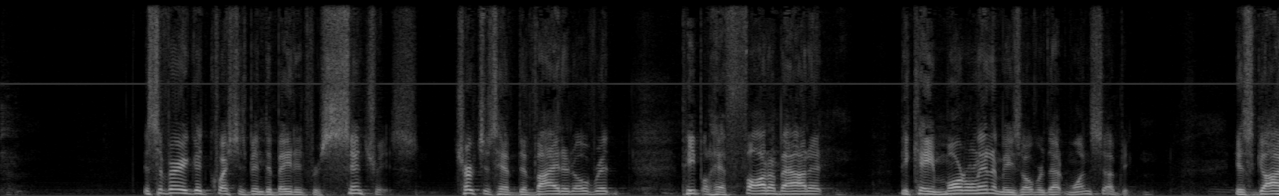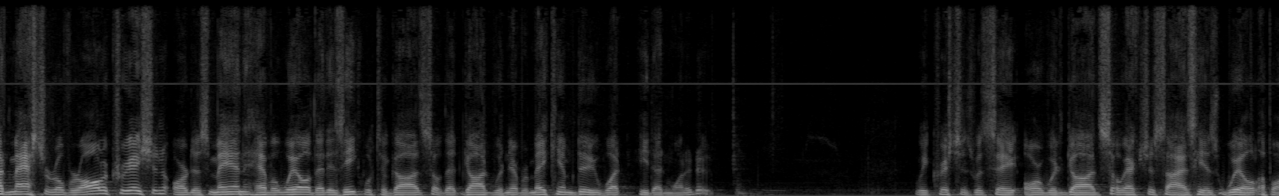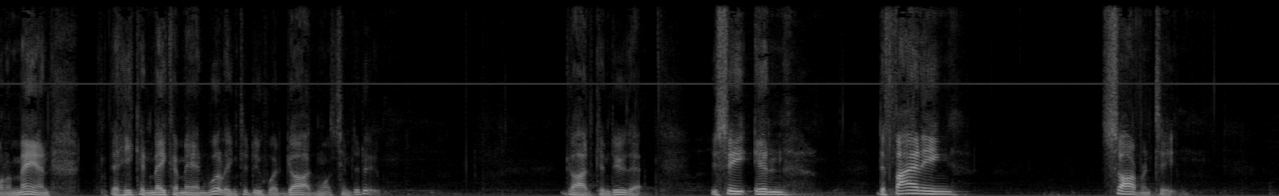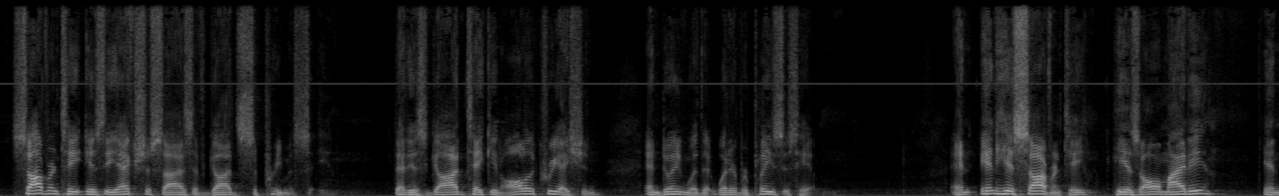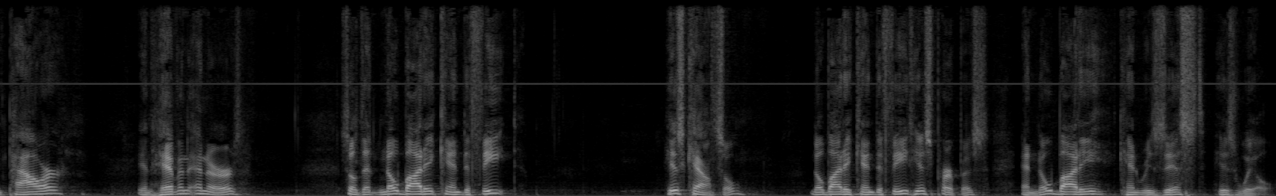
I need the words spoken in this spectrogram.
It's a very good question. It's been debated for centuries. Churches have divided over it. People have fought about it, became mortal enemies over that one subject. Is God master over all of creation, or does man have a will that is equal to God so that God would never make him do what he doesn't want to do? We Christians would say, or would God so exercise his will upon a man that he can make a man willing to do what God wants him to do? God can do that. You see, in defining sovereignty, sovereignty is the exercise of God's supremacy. That is, God taking all of creation and doing with it whatever pleases Him. And in His sovereignty, He is almighty in power in heaven and earth, so that nobody can defeat His counsel, nobody can defeat His purpose, and nobody can resist His will.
